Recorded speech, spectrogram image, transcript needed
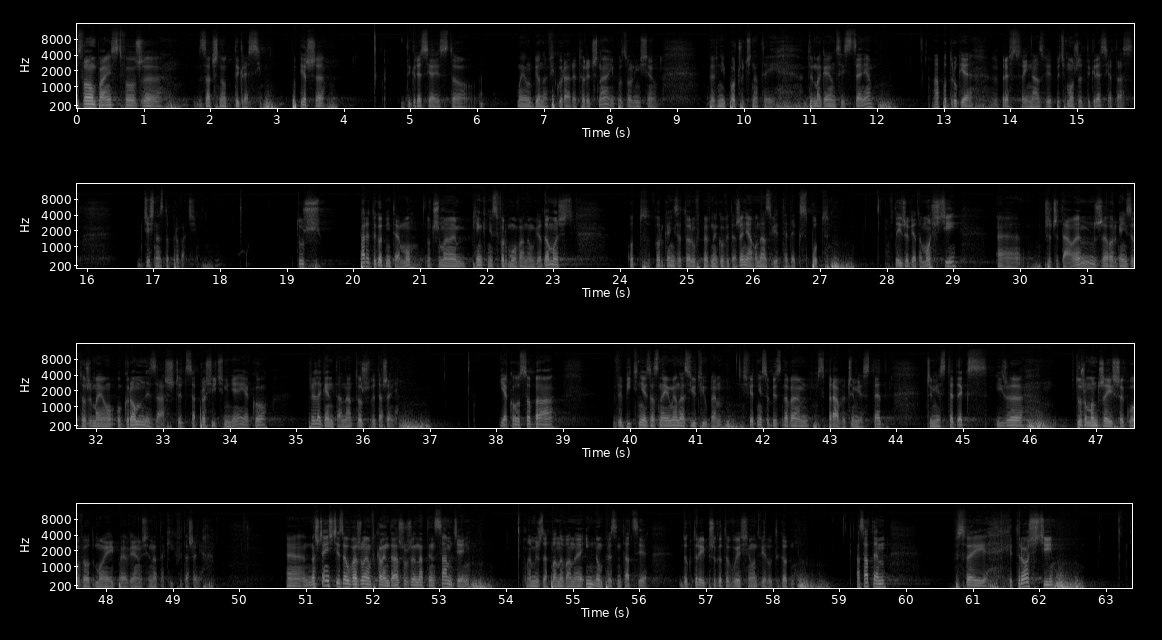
Pozwolą Państwo, że zacznę od dygresji. Po pierwsze, dygresja jest to moja ulubiona figura retoryczna i pozwoli mi się pewniej poczuć na tej wymagającej scenie. A po drugie, wbrew swej nazwie, być może dygresja ta gdzieś nas doprowadzi. Otóż parę tygodni temu otrzymałem pięknie sformułowaną wiadomość od organizatorów pewnego wydarzenia o nazwie TEDx Put. W tejże wiadomości przeczytałem, że organizatorzy mają ogromny zaszczyt zaprosić mnie jako prelegenta na toż wydarzenia. Jako osoba wybitnie zaznajomiona z YouTube'em, świetnie sobie zdawałem sprawę, czym jest TED, czym jest TEDx i że dużo mądrzejsze głowy od mojej pojawiają się na takich wydarzeniach. E, na szczęście zauważyłem w kalendarzu, że na ten sam dzień mam już zaplanowane inną prezentację, do której przygotowuję się od wielu tygodni. A zatem w swej chytrości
